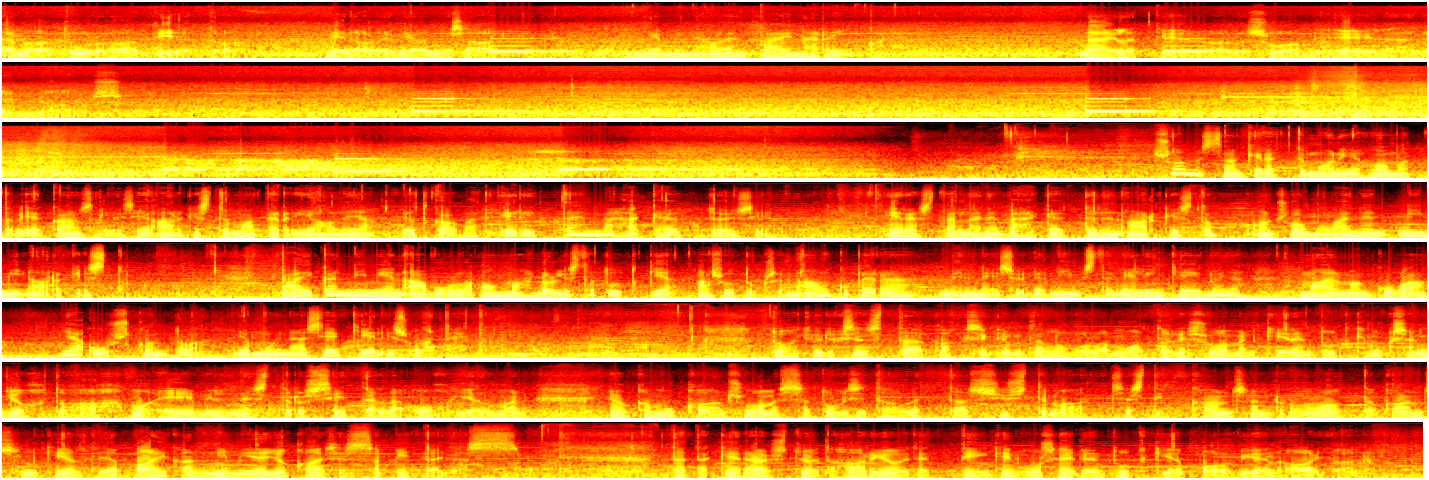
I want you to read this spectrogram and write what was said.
Tämä on turhaa tietoa. Minä olen Janne Saarikivi. Ja minä olen Taina Riikonen. Näillä tiedoilla Suomi ei lähde nousuun. Suomessa on kerätty monia huomattavia kansallisia arkistomateriaaleja, jotka ovat erittäin vähäkäyttöisiä. Eräs tällainen vähäkäyttöinen arkisto on suomalainen nimiarkisto. Paikan nimien avulla on mahdollista tutkia asutuksen alkuperää, menneisyyden ihmisten elinkeinoja, maailmankuvaa ja uskontoa ja muinaisia kielisuhteita. 1920-luvulla muotoili suomen kielen tutkimuksen johtohahmo Emil Nestor Setälä ohjelman, jonka mukaan Suomessa tulisi tallettaa systemaattisesti kansanrunoutta, kansankieltä ja paikan nimiä jokaisessa pitäjässä. Tätä keräystyötä harjoitettiinkin useiden tutkijapolvien ajan.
